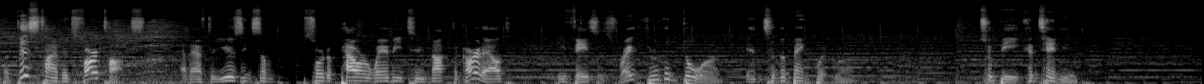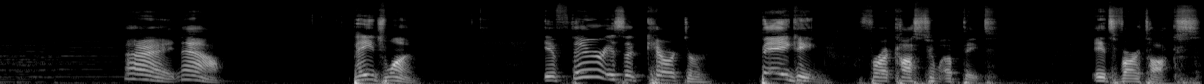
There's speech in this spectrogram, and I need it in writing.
But this time it's Vartox, and after using some sort of power whammy to knock the guard out, he phases right through the door into the banquet room. To be continued. Alright, now, page one. If there is a character begging for a costume update, it's Vartox.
